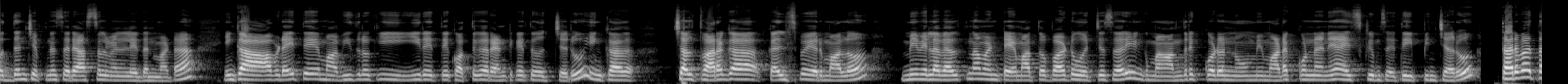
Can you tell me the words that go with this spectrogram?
వద్దని చెప్పినా సరే అస్సలు వినలేదనమాట ఇంకా ఆవిడైతే మా వీధిలోకి ఈరైతే కొత్తగా రెంట్కి అయితే వచ్చారు. ఇంకా చాలా త్వరగా కలిసిపోయారు మాలో. మేము ఇలా వెళ్తున్నామంటే మాతో పాటు వచ్చేసరి ఇంక మా అందరికి కూడాను మేము అడగకుండానే ఐస్ క్రీమ్స్ అయితే ఇప్పించారు. తర్వాత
